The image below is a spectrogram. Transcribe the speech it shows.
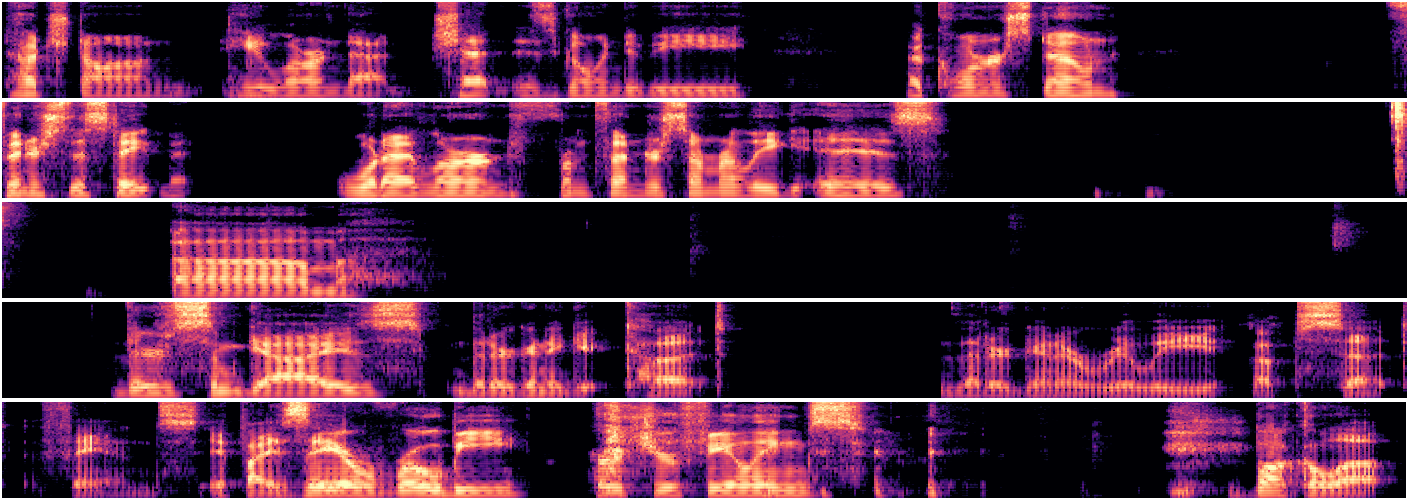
touched on he learned that Chet is going to be a cornerstone. Finish the statement. What I learned from Thunder Summer League is Um, there's some guys that are going to get cut that are going to really upset fans. If Isaiah Roby hurts your feelings, buckle up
